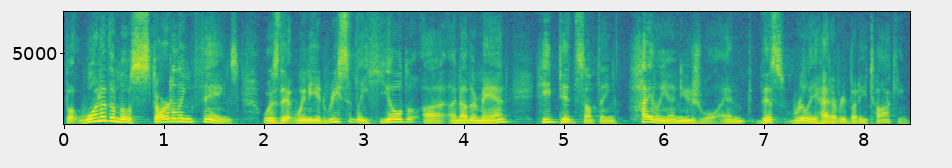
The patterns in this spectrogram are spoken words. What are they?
But one of the most startling things was that when he had recently healed uh, another man, he did something highly unusual, and this really had everybody talking.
